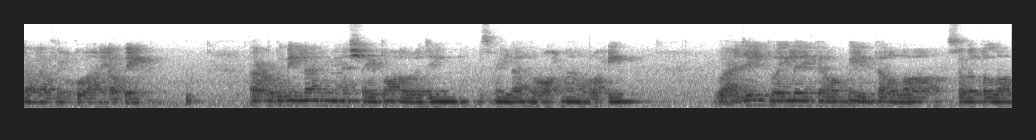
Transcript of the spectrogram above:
تعالى في القرآن العظيم أعوذ بالله من الشيطان الرجيم. بسم الله الرحمن الرحيم. وعجلت إليك ربي لترضى. صدق الله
